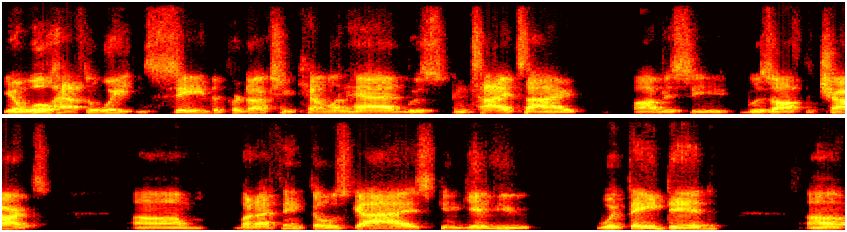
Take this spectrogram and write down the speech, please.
you know, we'll have to wait and see. The production Kellan had was and Ty Ty obviously was off the charts, um, but I think those guys can give you what they did, uh,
